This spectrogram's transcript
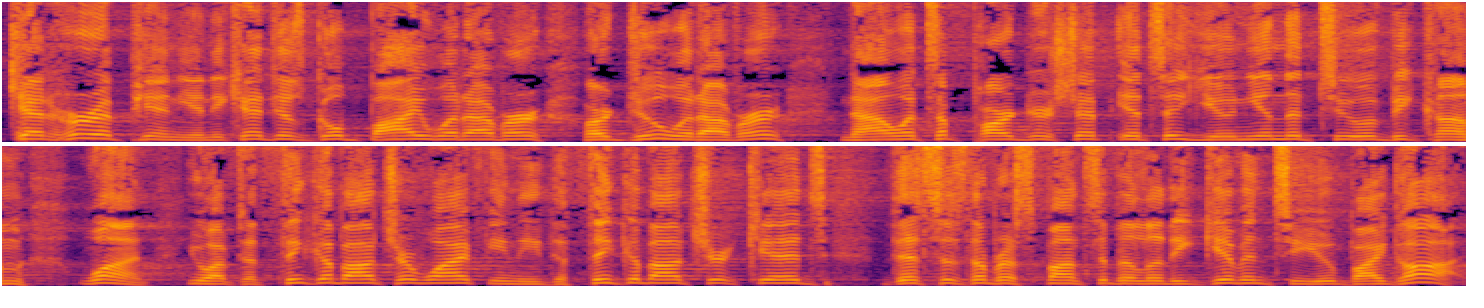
get her opinion. You can't just go buy whatever or do whatever. Now it's a partnership. It's a union. The two have become one. You have to think about your wife. You need to think about your kids. This is the responsibility given to you by God.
